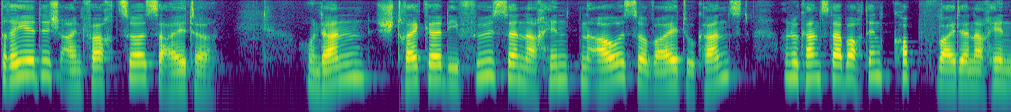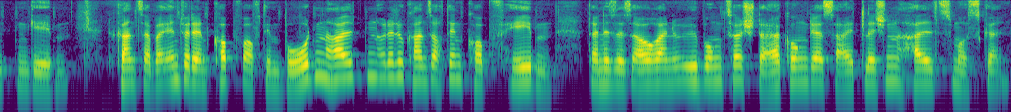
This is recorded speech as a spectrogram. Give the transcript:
drehe dich einfach zur Seite. Und dann strecke die Füße nach hinten aus, soweit du kannst. Und du kannst aber auch den Kopf weiter nach hinten geben. Du kannst aber entweder den Kopf auf dem Boden halten oder du kannst auch den Kopf heben. Dann ist es auch eine Übung zur Stärkung der seitlichen Halsmuskeln.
